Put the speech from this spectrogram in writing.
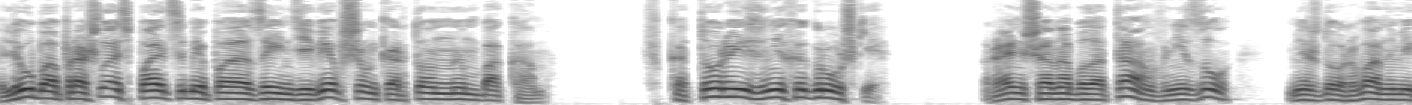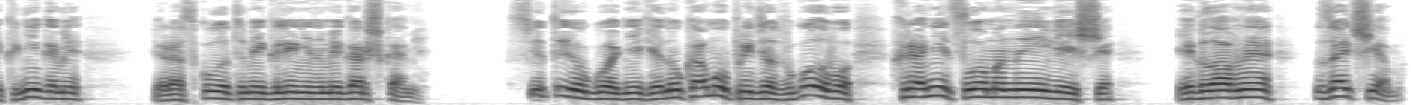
Люба прошлась пальцами по заиндевевшим картонным бокам. В которой из них игрушки? Раньше она была там, внизу, между рваными книгами и расколотыми глиняными горшками. Святые угодники, ну кому придет в голову хранить сломанные вещи? И главное, зачем?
